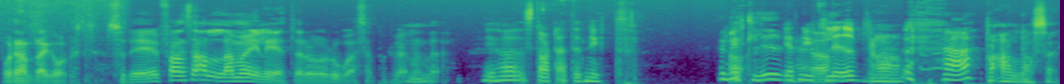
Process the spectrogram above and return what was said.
på det andra golvet. Så det fanns alla möjligheter att roa sig på kvällen där. Vi har startat ett nytt, Ett nytt liv. ett nytt liv Ja, Ja, på alla sätt.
